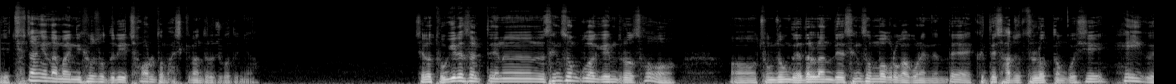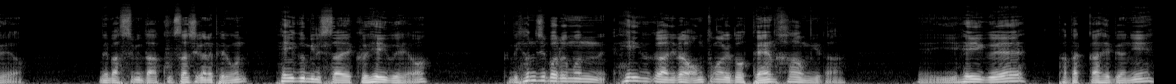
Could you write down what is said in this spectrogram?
예, 췌장에 남아있는 효소들이 청어를 더 맛있게 만들어주거든요. 제가 독일에 살 때는 생선 구하기 힘들어서 어, 종종 네덜란드에 생선 먹으러 가곤 했는데 그때 자주 들렀던 곳이 헤이그예요. 네 맞습니다. 국사 시간에 배운 헤이그 밀사의 그 헤이그예요. 근데 현지 발음은 헤이그가 아니라 엉뚱하게도 덴하우입니다. 예, 이 헤이그의 바닷가 해변이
